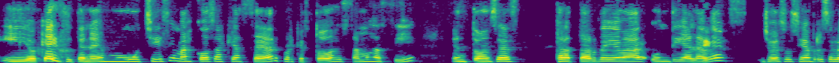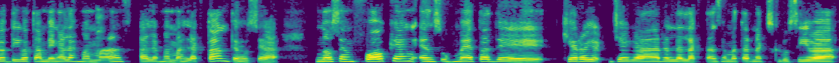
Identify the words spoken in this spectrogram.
Y, ok, si tenés muchísimas cosas que hacer, porque todos estamos así, entonces tratar de llevar un día a la vez. Yo eso siempre se lo digo también a las mamás, a las mamás lactantes, o sea, no se enfoquen en sus metas de quiero llegar a la lactancia materna exclusiva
